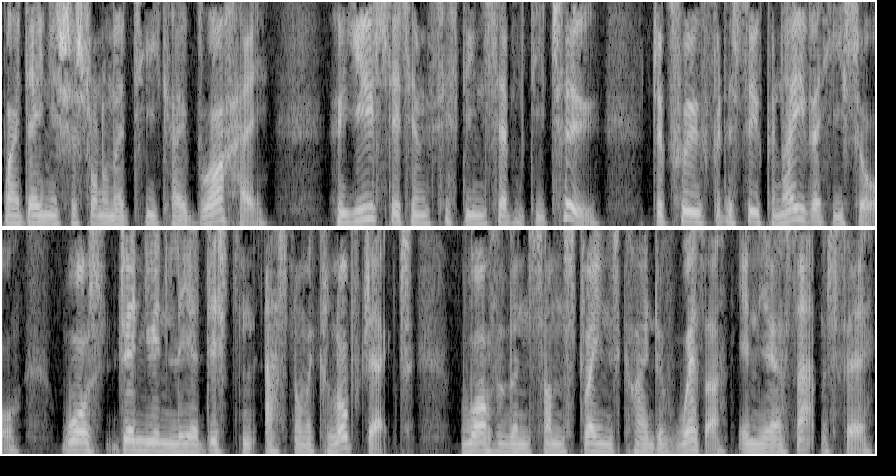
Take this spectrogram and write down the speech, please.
by Danish astronomer Tycho Brahe, who used it in 1572 to prove that the supernova he saw was genuinely a distant astronomical object rather than some strange kind of weather in the Earth's atmosphere,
